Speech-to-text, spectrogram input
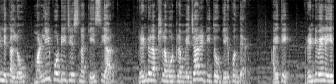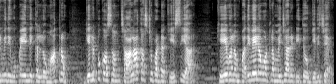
ఎన్నికల్లో మళ్ళీ పోటీ చేసిన కేసీఆర్ రెండు లక్షల ఓట్ల మెజారిటీతో గెలుపొందారు. అయితే రెండు వేల ఎనిమిది ఉప ఎన్నికల్లో మాత్రం గెలుపు కోసం చాలా కష్టపడ్డ కేసీఆర్ కేవలం పదివేల ఓట్ల మెజారిటీతో గెలిచారు.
